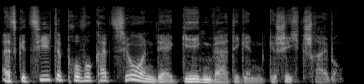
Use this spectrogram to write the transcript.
als gezielte Provokation der gegenwärtigen Geschichtsschreibung.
